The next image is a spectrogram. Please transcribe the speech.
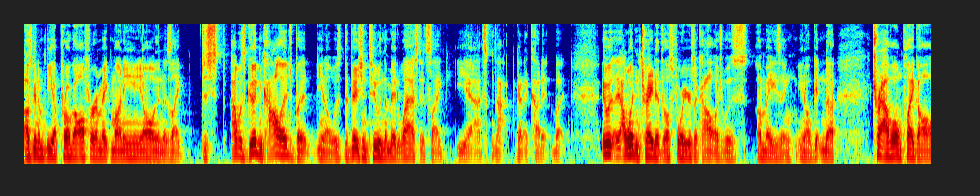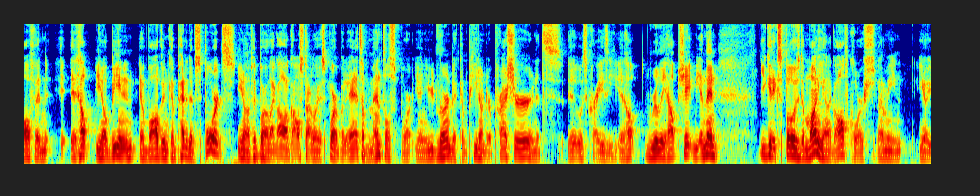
I was going to be a pro golfer and make money, you know, and it's like just I was good in college, but you know, it was Division two in the Midwest. It's like, yeah, it's not going to cut it. But it was I wouldn't trade it. Those four years of college was amazing. You know, getting to travel and play golf, and it, it helped. You know, being involved in competitive sports. You know, people are like, oh, golf's not really a sport, but it's a mental sport, and you learn to compete under pressure, and it's it was crazy. It helped really help shape me, and then you get exposed to money on a golf course. I mean, you know,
